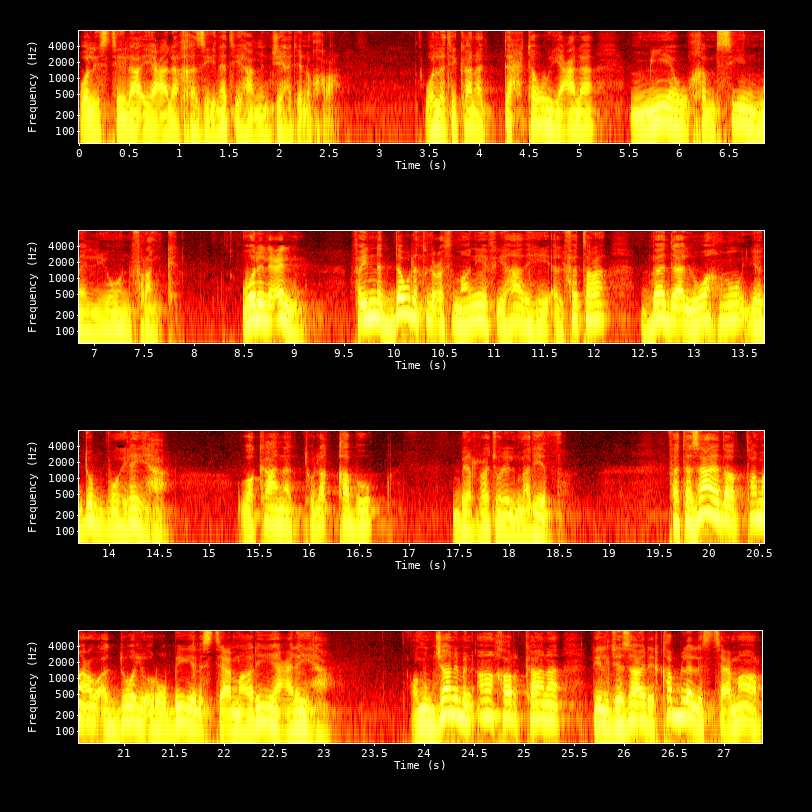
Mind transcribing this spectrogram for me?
والاستيلاء على خزينتها من جهة أخرى والتي كانت تحتوي على 150 مليون فرنك. وللعلم فإن الدولة العثمانية في هذه الفترة بدأ الوهن يدب إليها وكانت تلقب بالرجل المريض. فتزايد طمع الدول الأوروبية الاستعمارية عليها. ومن جانب آخر كان للجزائر قبل الاستعمار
